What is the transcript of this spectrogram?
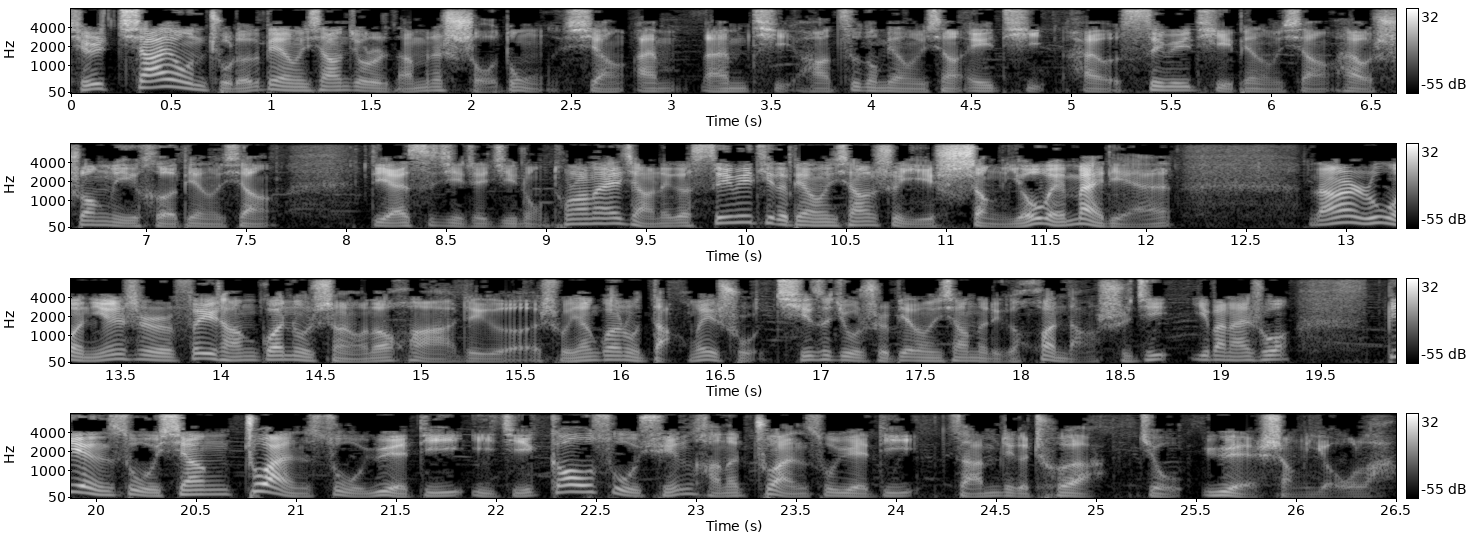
其实家用主流的变速箱就是咱们的手动箱 M M T 哈，自动变速箱 A T，还有 C V T 变速箱，还有双离合变速箱。DSG 这几种，通常来讲，这个 CVT 的变速箱是以省油为卖点。当然，如果您是非常关注省油的话，这个首先关注档位数，其次就是变速箱的这个换挡时机。一般来说，变速箱转速越低，以及高速巡航的转速越低，咱们这个车啊就越省油了。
